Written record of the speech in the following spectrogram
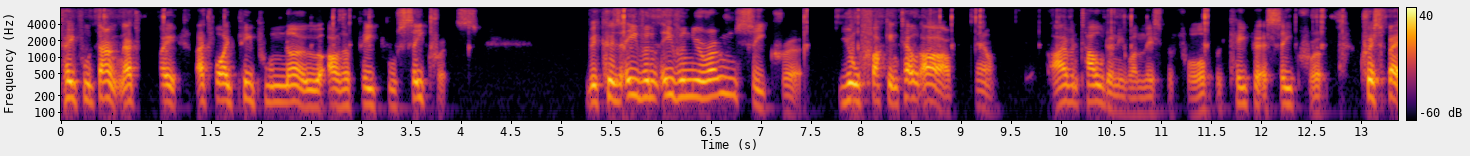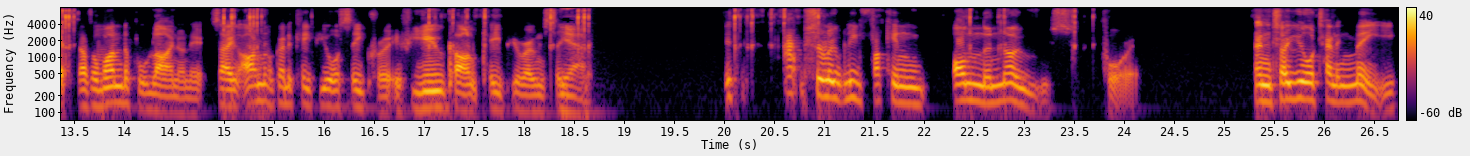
People don't. That's why. That's why people know other people's secrets. Because even even your own secret, you'll fucking tell. Oh, now I haven't told anyone this before, but keep it a secret. Chris Betts does a wonderful line on it, saying, "I'm not going to keep your secret if you can't keep your own secret." Yeah. It's absolutely fucking on the nose for it. And so you're telling me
